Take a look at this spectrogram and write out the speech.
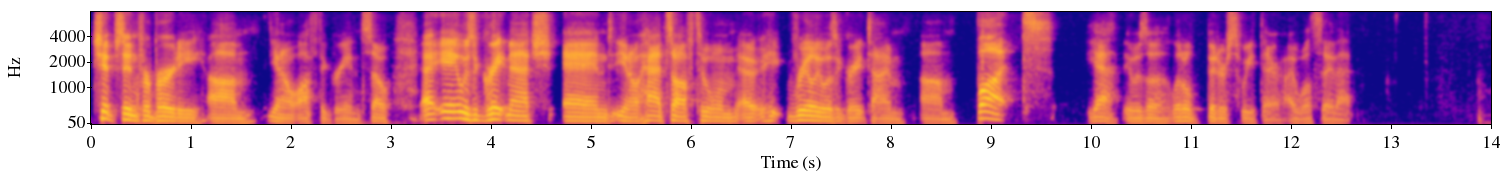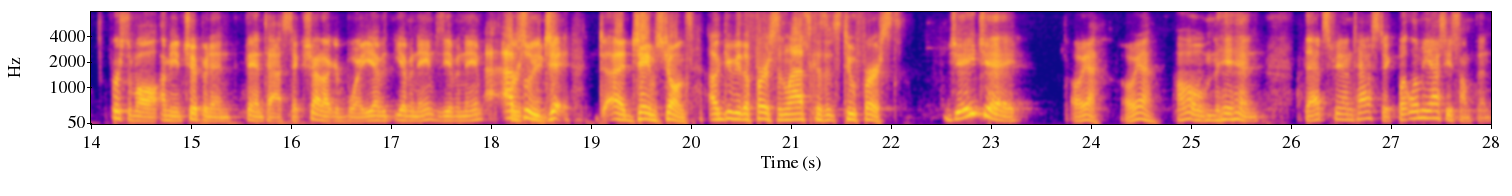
chips in for birdie, um, you know, off the green? So uh, it was a great match and, you know, hats off to him. Uh, he really was a great time. Um, but yeah, it was a little bittersweet there. I will say that. First of all, I mean, chipping in, fantastic. Shout out your boy. You have you have a name? Does he have a name? First Absolutely. name. J- uh, James Jones. I'll give you the first and last because it's two firsts. JJ. Oh, yeah. Oh, yeah. Oh man, that's fantastic. But let me ask you something.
